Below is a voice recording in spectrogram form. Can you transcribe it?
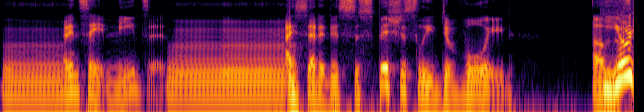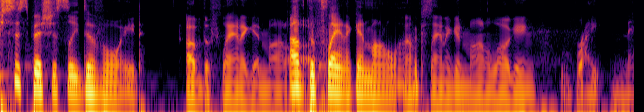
Mm. I didn't say it needs it. I said it is suspiciously devoid of, You're suspiciously devoid the, of the Flanagan monologue. of the Flanagan monologue. I'm. Flanagan monologuing right now.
